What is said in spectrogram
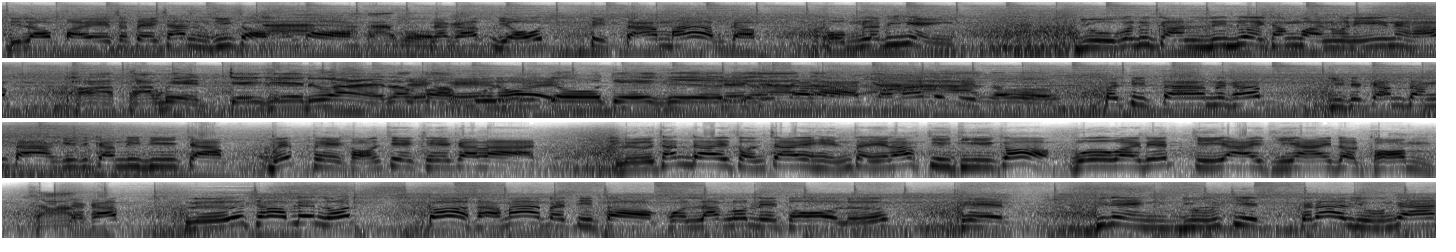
เดี๋ยวเราไปสเตชันที่สองกันต่อครับผม นะครับ เดี๋ยวติดตามภาพกับผมและพี่เหน่งอยู่กันด้วยกันเรื่อยๆทั้งวันวันนี้นะครับ ภาพทางเพจ JK ด้วยแล้วขอบคุณ JK ด้วย พี่โจ JK เจด้วยเจนะตลาดสามารถไปติดครับผม ไปติดตามนะครับ กิจกรรมต่างๆ กิจกรรมดีๆ จากเว็บเพจของ JK กาลาดหรือท่านใดสนใจเห็นสัญลักษณ์ GT ก็ www.giti.com ครับ นะครับ หรือชอบเล่นรถ ก็สามารถไปติดต่อคนรักรถเรโทรหรือเพจพี่เน่งอยู่วิจิตรก็ได้อยู่เหมือนกัน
